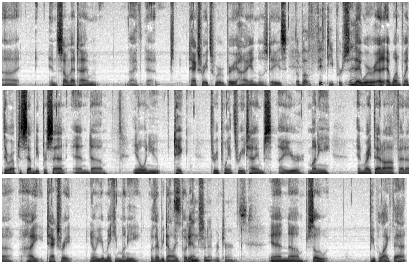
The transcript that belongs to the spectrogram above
uh, in some of that time, I, uh, tax rates were very high in those days. Above fifty percent. They were at, one point they were up to seventy percent, and um, you know when you take three point three times uh, your money and write that off at a high tax rate, you know you're making money with every dollar you put in, infinite returns. and um, so people like that,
